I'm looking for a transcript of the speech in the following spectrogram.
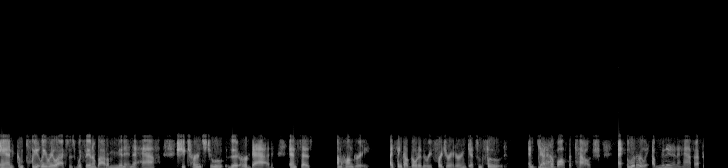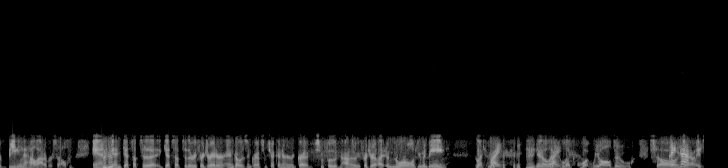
and completely relaxes within about a minute and a half. She turns to the, her dad and says, "I'm hungry. I think I'll go to the refrigerator and get some food." And gets Yeah. up off the couch, and literally a minute and a half after beating the hell out of herself, and Mhm. and gets up to the gets up to the refrigerator and goes and grabs some chicken or grabs some food out of the refrigerator. Like a normal human being, like Right. you know, like Right. like what we all do. So you know, exactly. it's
